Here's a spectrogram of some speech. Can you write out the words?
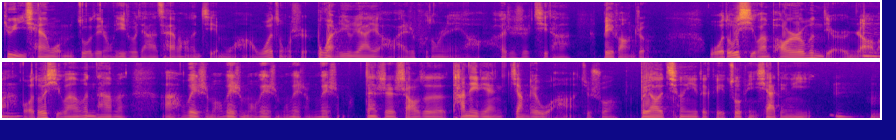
就以前我们做这种艺术家采访的节目哈，我总是不管是艺术家也好，还是普通人也好，还是是其他被访者，我都喜欢刨根问底儿，你知道吧？我都喜欢问他们啊，为什么？为什么？为什么？为什么？为什么？但是勺子他那天讲给我哈，就说不要轻易的给作品下定义。嗯嗯，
